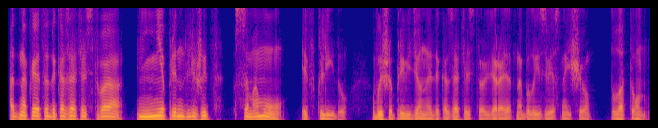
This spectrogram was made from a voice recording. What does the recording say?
Однако это доказательство не принадлежит самому Евклиду. Выше приведенное доказательство, вероятно, было известно еще Платону.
